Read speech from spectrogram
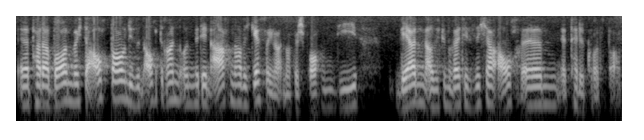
Äh, Paderborn möchte auch bauen, die sind auch dran und mit den Aachen habe ich gestern gerade noch gesprochen, die werden, also ich bin relativ sicher, auch ähm, Pedalcourts bauen.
